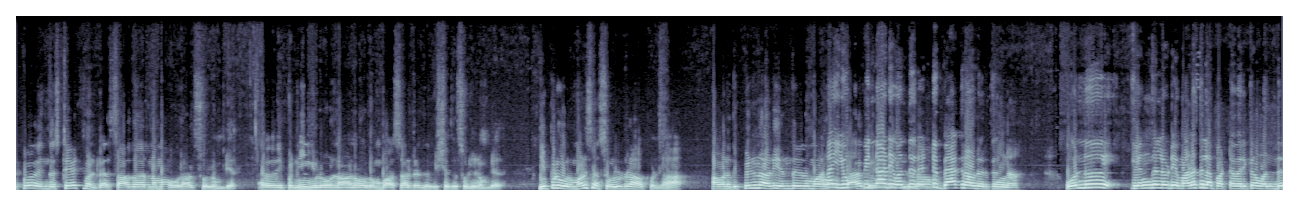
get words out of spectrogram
இப்போ இந்த ஸ்டேட்மெண்ட்ல சாதாரணமா ஒரு ஆள் சொல்ல முடியாது. அதாவது இப்ப நீங்களோ நானோ ரொம்ப அசால்ட்டா இந்த விஷயத்த சொல்லிட முடியாது. இப்படி ஒரு மனுஷன் சொல்றான் அப்படின்னா அவனுக்கு பின்னாடி எந்த விதமான பின்னாடி வந்து ரெண்டு பேக்ரவுண்ட் இருக்குங்கண்ணா. ஒண்ணு எங்களுடைய மனசுல பட்ட வரைக்கும் வந்து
